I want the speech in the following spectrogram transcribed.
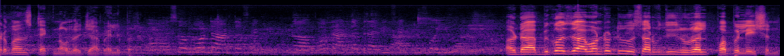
advanced technology available. Uh, so, what are the uh, what are the driving factors for you? uh, the- Uh, because I wanted to serve the rural population.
